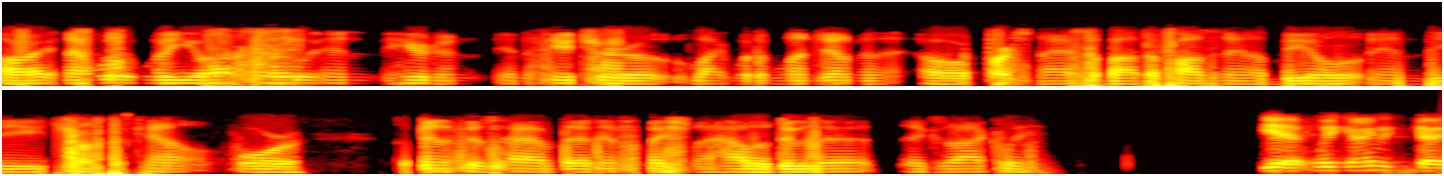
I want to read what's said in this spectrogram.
All right. Now, will, will you also in here in, in the future, like what the one gentleman or person asked about depositing a bill in the trust account for the benefits, have that information on how to do that exactly? Yeah, we're going to go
